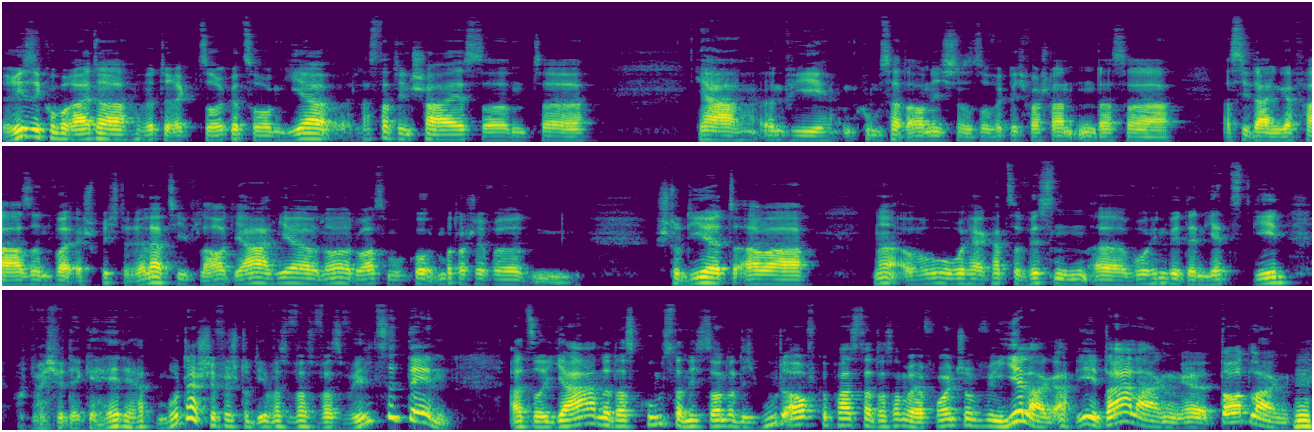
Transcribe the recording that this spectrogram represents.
risikobereiter, wird direkt zurückgezogen. Hier, lass doch den Scheiß und äh, ja, irgendwie, Kums hat auch nicht so wirklich verstanden, dass er, dass sie da in Gefahr sind, weil er spricht relativ laut, ja, hier, ne, du hast Mutterschiffe studiert, aber ne, woher kannst du wissen, äh, wohin wir denn jetzt gehen? Wobei ich mir denke, hä, der hat Mutterschiffe studiert, was, was, was willst du denn? Also ja, ne, dass Kums da nicht sonderlich gut aufgepasst hat, das haben wir ja vorhin schon für hier lang, ach nee, da lang, äh, dort lang.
